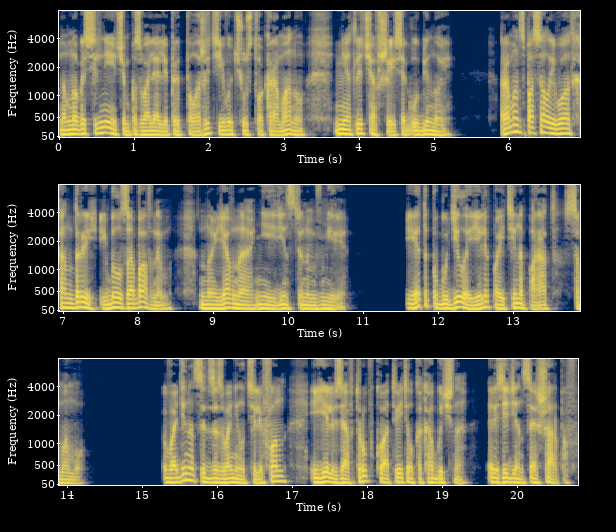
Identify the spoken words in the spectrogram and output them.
Намного сильнее, чем позволяли предположить его чувства к Роману, не отличавшиеся глубиной. Роман спасал его от хандры и был забавным, но явно не единственным в мире. И это побудило Еля пойти на парад самому. В одиннадцать зазвонил телефон, и Ель, взяв трубку, ответил, как обычно – резиденция Шарпов,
